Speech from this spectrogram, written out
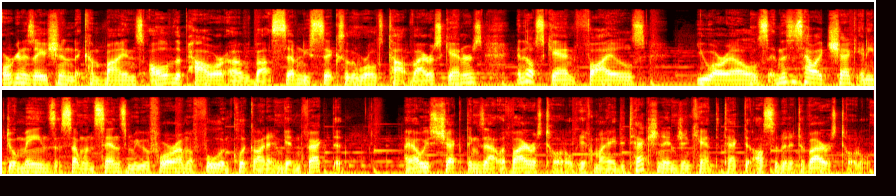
organization that combines all of the power of about 76 of the world's top virus scanners, and they'll scan files, URLs, and this is how I check any domains that someone sends me before I'm a fool and click on it and get infected. I always check things out with VirusTotal. If my detection engine can't detect it, I'll submit it to VirusTotal.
